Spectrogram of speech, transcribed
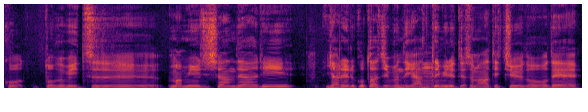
こう豆腐ビーツ、まあ、ミュージシャンでありやれることは自分でやってみるっていうそのアティチュードで、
